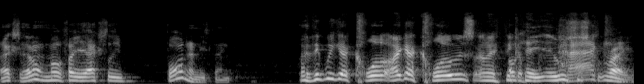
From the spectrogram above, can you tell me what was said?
actually, I don't know if I actually bought anything. I think we got clothes. I got clothes, and I think Okay, it was pack. just right.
